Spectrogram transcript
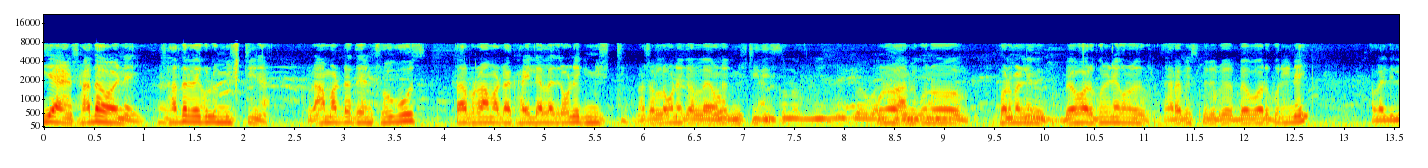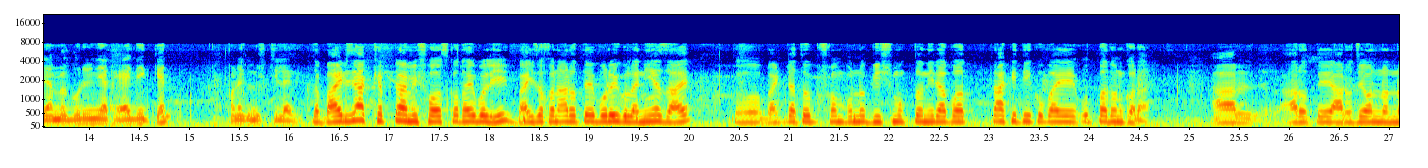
ইয়া সাদা হয় নাই। হ্যাঁ। সাদা এগুলো মিষ্টি না। আমারটা দেন সবুজ তারপর আমারটা খাইলে আল্লাহ অনেক মিষ্টি মাসাল্লাহ অনেক আল্লাহ অনেক মিষ্টি দিয়েছে কোনো আমি কোনো ফরমালিন ব্যবহার করি না কোনো খারাপ স্প্রে ব্যবহার করি নাই। আল্লাহ দিলে আমরা বড়ি নিয়ে খাইয়া দেখেন অনেক মিষ্টি লাগে। তো বাইরের যে আক্ষেপটা আমি সহজ কথাই বলি ভাই যখন আড়তে বড়ইগুলা নিয়ে যায় তো বাইকটা তো সম্পূর্ণ বিষমুক্ত নিরাপদ প্রাকৃতিক উপায়ে উৎপাদন করা। আর আড়তে আরও যে অন্যান্য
